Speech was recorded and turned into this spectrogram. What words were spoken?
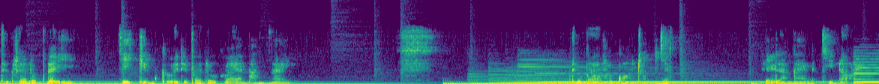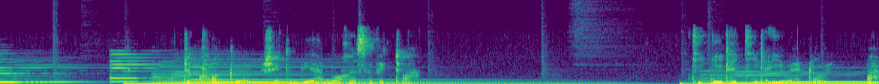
Thực ra lúc đấy Chị kiếm cười để bắt đầu gọi em hàng ngày. Thứ ba và quan trọng nhất Đấy là ngày mà chị nói. Je crois que j'ai tombé amoureuse avec toi Chị nghĩ là chị đã yêu em rồi. À,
